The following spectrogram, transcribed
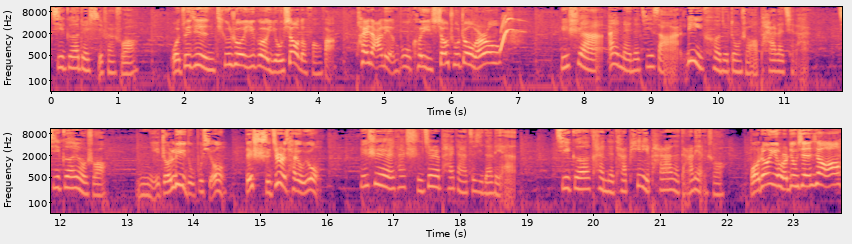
鸡哥对媳妇儿说：“我最近听说一个有效的方法，拍打脸部可以消除皱纹哦。”于是啊，爱美的鸡嫂啊，立刻就动手拍了起来。鸡哥又说：“你这力度不行，得使劲儿才有用。”于是他使劲儿拍打自己的脸。鸡哥看着他噼里啪啦的打脸，说。保证一会儿就见效啊！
